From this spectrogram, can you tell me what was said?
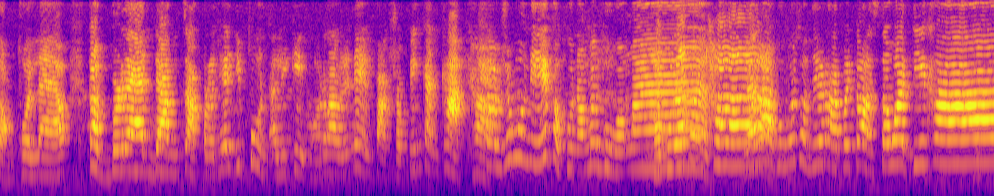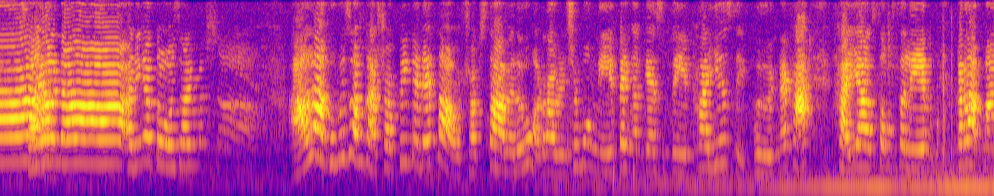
สองคนแล้ว กับแบรนด์ดังจากประเทศญี่ปุ่นอลิกิของเรานั่นเองฝากช้อปปิ้งกันค่ะสำหรับชั่วโมงนี้ขอบคุณน้องแบมบูมากๆขอบคุณมากค่ะและลาคุณผู้ชมที่รับไปก่อนสวัสดีค่ะ さよなら ありがとうございました เอาล่ะ คุณผู้ชมค่ะช้อปปิ้งกันได้ต่อช็อปสตาร์ l วลูของเราในชั่วโมงนี้เป็นกางเกงสตรีผ้ายืดสีพื้นนะคะ ขายาวทรง slimกลับมา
